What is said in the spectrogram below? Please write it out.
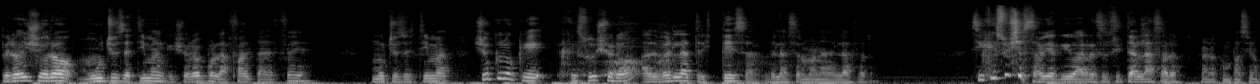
Pero él lloró. Muchos estiman que lloró por la falta de fe. Muchos estiman. Yo creo que Jesús lloró al ver la tristeza de las hermanas de Lázaro. Si Jesús ya sabía que iba a resucitar Lázaro. Claro, compasión.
